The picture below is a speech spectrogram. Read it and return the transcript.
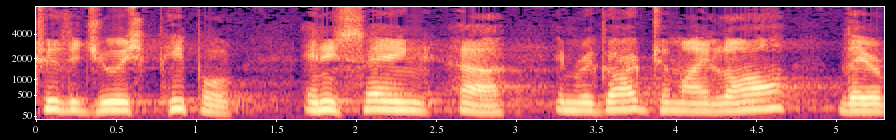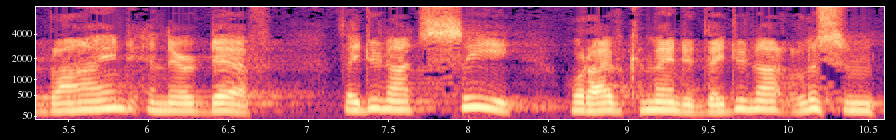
to the Jewish people. And he's saying, uh, in regard to my law, they are blind and they're deaf. They do not see what I've commanded. They do not listen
